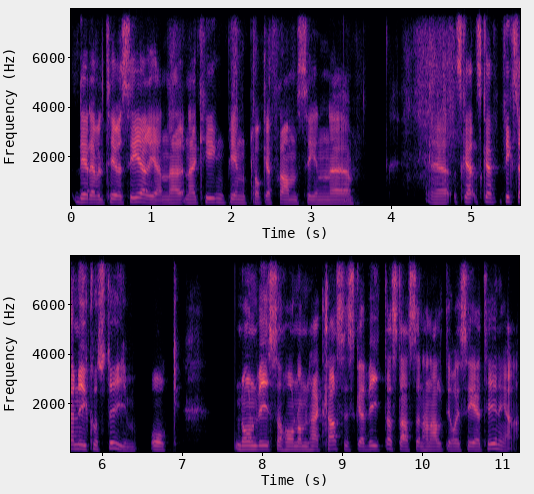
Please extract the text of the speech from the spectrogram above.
Daredevil TV-serien när, när Kingpin plockar fram sin... Eh, eh, ska, ska fixa en ny kostym och någon visar honom den här klassiska vita stassen han alltid har i serietidningarna.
